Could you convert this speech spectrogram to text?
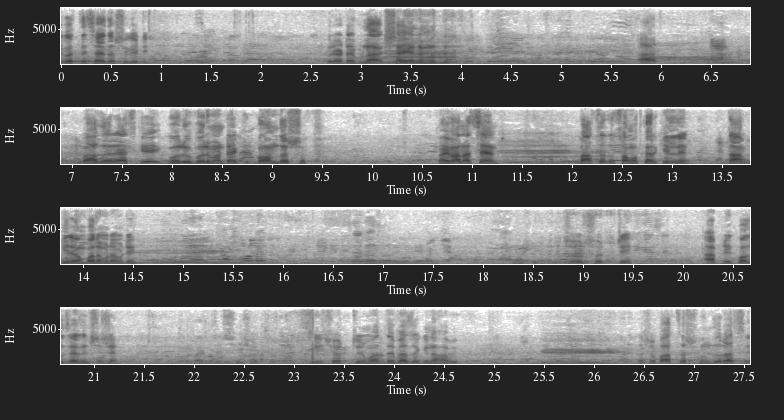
করতে চায় দর্শক এটি। পুরাটা ব্ল্যাক সাইয়ালের মধ্যে। আর বাজারে আজকে গরুর পরিমাণটা একটু কম দর্শক। ভাই ভালো আছেন? বাচ্চা তো চমৎকার কিনলেন। দাম কীরকম বলে মোটামুটি? চৌষট্টি। আপনি কত চাইছেন শেষে? ছেষট্টির মধ্যে বেচা কিনা হবে। এসব বাচ্চা সুন্দর আছে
